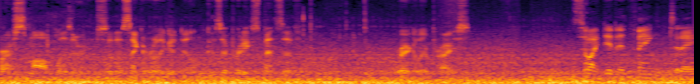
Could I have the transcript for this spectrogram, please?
for a small blizzard. So that's like a really good deal because they're pretty expensive. Regular price. So I did a thing today.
